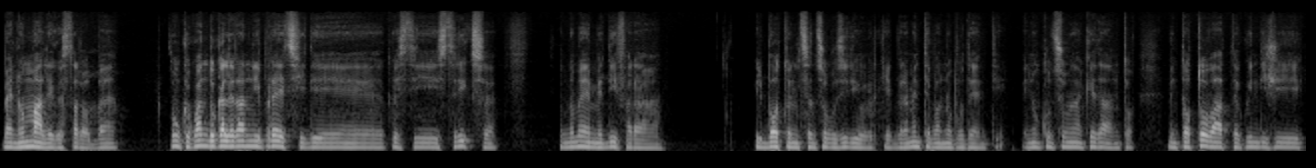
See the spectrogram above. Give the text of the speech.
Beh, non male questa roba, eh. Comunque, quando caleranno i prezzi di questi Strix, secondo me AMD farà il botto nel senso positivo perché veramente vanno potenti e non consumano neanche tanto 28 watt 15,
